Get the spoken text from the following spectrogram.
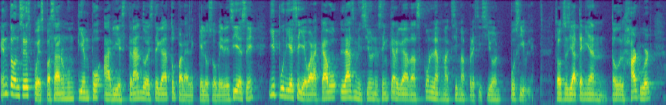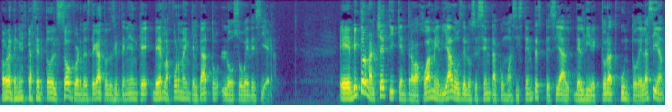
Entonces, pues pasaron un tiempo adiestrando a este gato para que los obedeciese y pudiese llevar a cabo las misiones encargadas con la máxima precisión posible. Entonces ya tenían todo el hardware, ahora tenían que hacer todo el software de este gato, es decir, tenían que ver la forma en que el gato los obedeciera. Eh, Víctor Marchetti, quien trabajó a mediados de los 60 como asistente especial del director adjunto de la CIA,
